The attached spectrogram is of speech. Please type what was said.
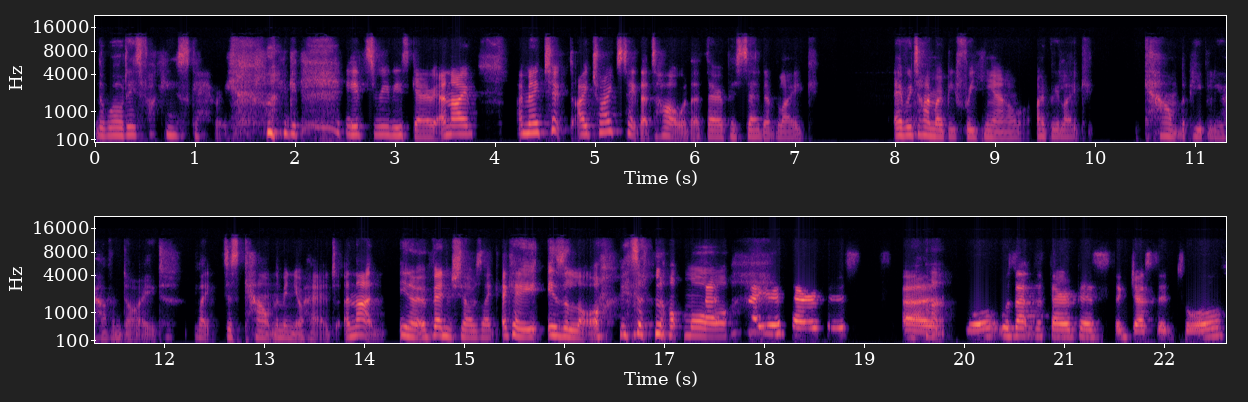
the world is fucking scary. Like it's really scary. And i i mean i took i tried to take that to heart what that therapist said of like every time i'd be freaking out i'd be like count the people who haven't died like just count them in your head and that you know eventually i was like okay it is a lot it's a lot more Is that your therapist uh, tool? Was that the therapist suggested tool?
